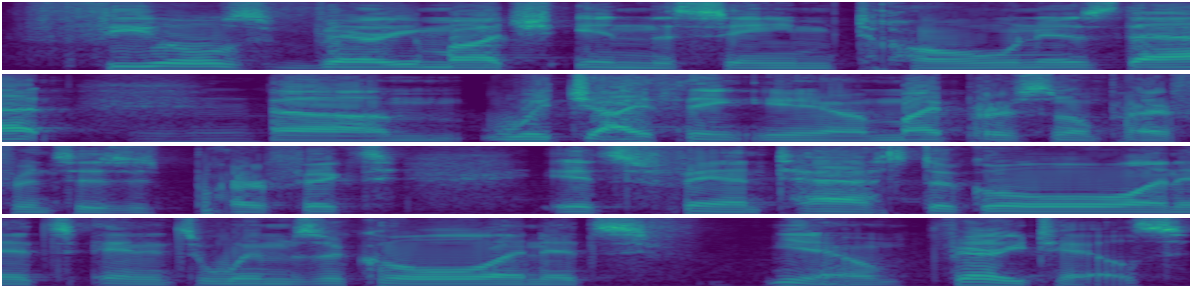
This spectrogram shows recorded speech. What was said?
feels very much in the same tone as that, um, which I think you know my personal preference is is perfect. It's fantastical and it's and it's whimsical and it's you know fairy tales.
